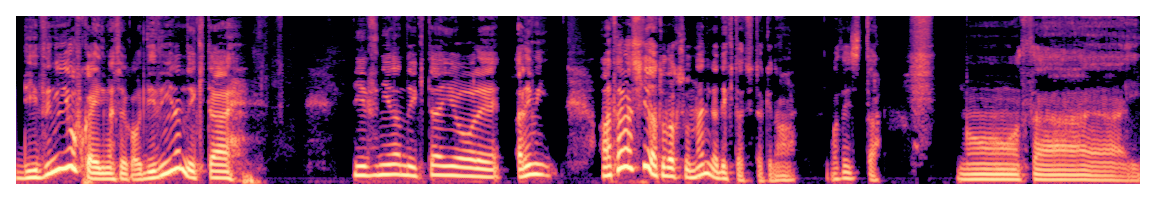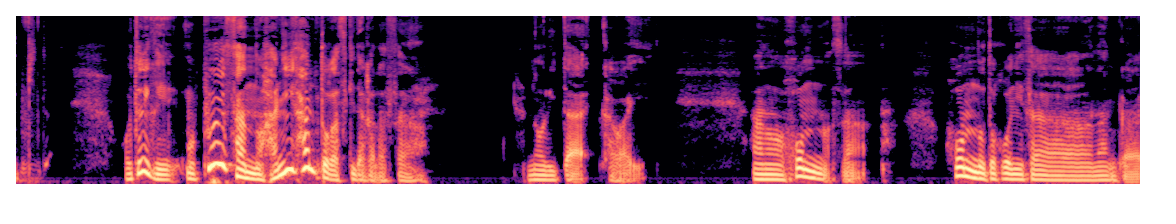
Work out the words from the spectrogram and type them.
ディズニーオフ会やりましょうか。ディズニーランド行きたい。ディズニーランド行きたいよ、俺。あれみ、新しいアトラクション何ができたって言ったっけな忘れてた。もうさ、行きた俺とにかく、もうプーさんのハニーハントが好きだからさ。乗りたい。かわいい。あの、本のさ、本のとこにさ、なんか、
